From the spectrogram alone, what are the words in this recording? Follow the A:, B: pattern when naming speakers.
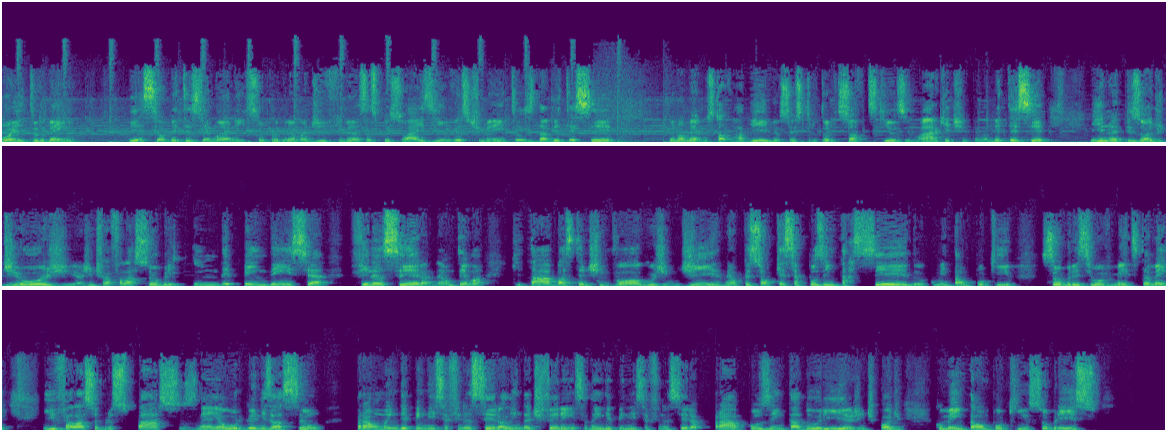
A: Oi, tudo bem? Esse é o BTC Money, seu programa de finanças pessoais e investimentos da BTC. Meu nome é Gustavo Habib, eu sou instrutor de Soft Skills e Marketing pela BTC e no episódio de hoje a gente vai falar sobre independência financeira, né? um tema que está bastante em voga hoje em dia, né? o pessoal quer se aposentar cedo, comentar um pouquinho sobre esse movimento também e falar sobre os passos né? e a organização para uma independência financeira, além da diferença da independência financeira para aposentadoria. A gente pode comentar um pouquinho sobre isso.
